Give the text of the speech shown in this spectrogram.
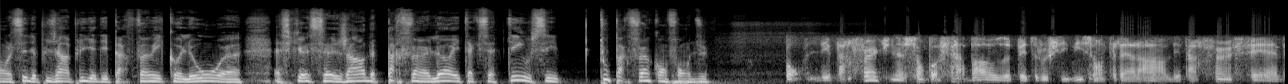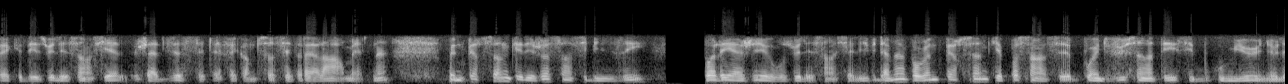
on le sait de plus en plus, il y a des parfums écolos. Euh, est-ce que ce genre de parfum-là est accepté ou c'est tout parfum confondu? Bon, les parfums qui ne sont pas faits à base de pétrochimie sont très rares. Les parfums faits avec des huiles essentielles, jadis c'était fait comme ça, c'est très rare maintenant. Mais une personne qui est déjà sensibilisée va réagir aux huiles essentielles. Évidemment, pour une personne qui n'est pas sensible, point de vue santé, c'est beaucoup mieux une huile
